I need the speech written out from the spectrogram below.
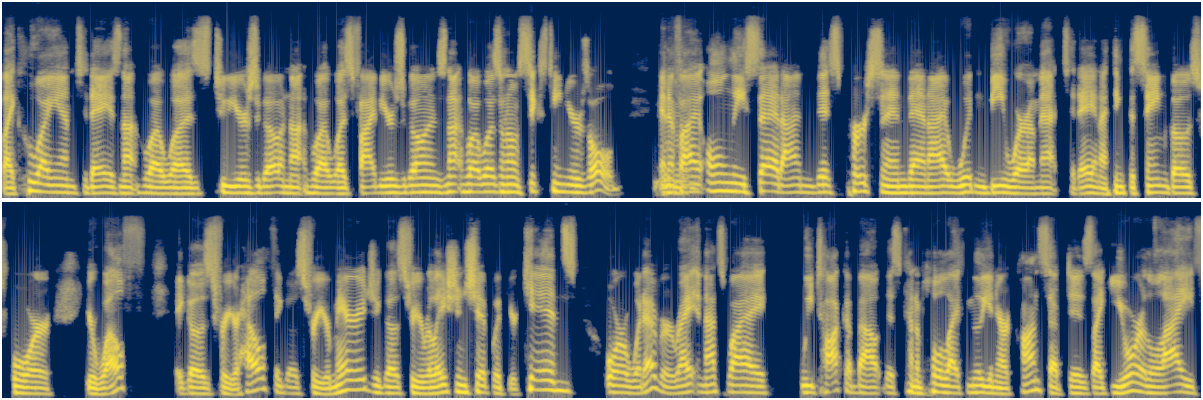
like who I am today is not who I was two years ago and not who I was five years ago and it's not who I was when I was 16 years old. And mm-hmm. if I only said I'm this person, then I wouldn't be where I'm at today. And I think the same goes for your wealth. It goes for your health. It goes for your marriage. It goes for your relationship with your kids or whatever. Right. And that's why we talk about this kind of whole life millionaire concept is like your life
